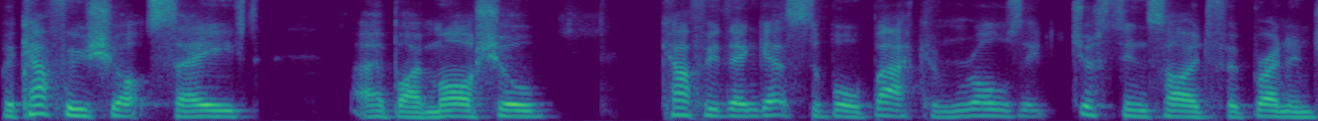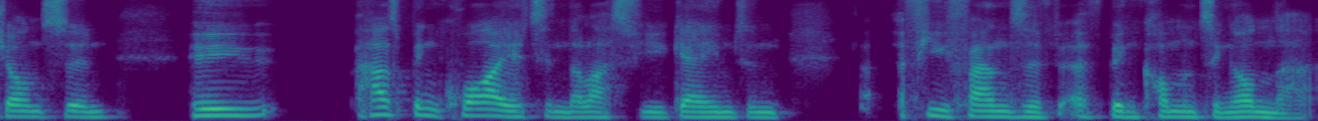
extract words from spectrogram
But Cafu's shot saved uh, by Marshall. Cafu then gets the ball back and rolls it just inside for Brennan Johnson, who has been quiet in the last few games and a few fans have, have been commenting on that.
